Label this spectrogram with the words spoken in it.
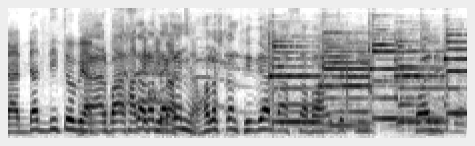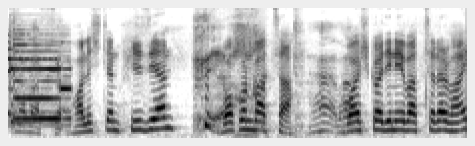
চার দাঁত দ্বিতীয় বিয়ান হ্যাঁ, আর সাথে দেখেন হলস্টান ফিজিয়ান বাচ্চা ভাই যে কি কোয়ালিটি বাচ্চা হলিস্টান ফিজিয়ান বকন বাচ্চা। হ্যাঁ। বয়স কয়দিন এই বাচ্চাটার ভাই?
